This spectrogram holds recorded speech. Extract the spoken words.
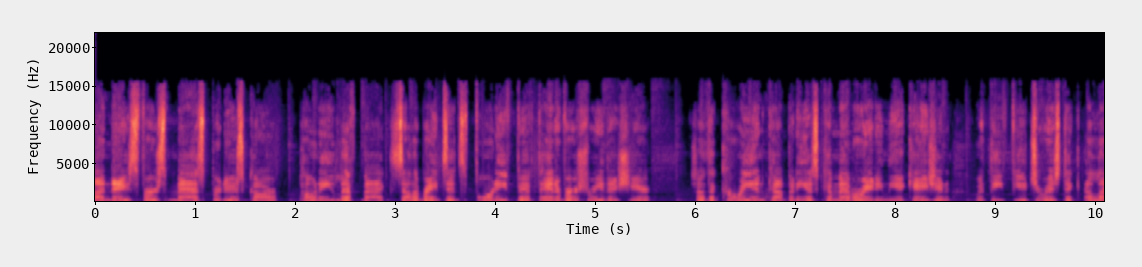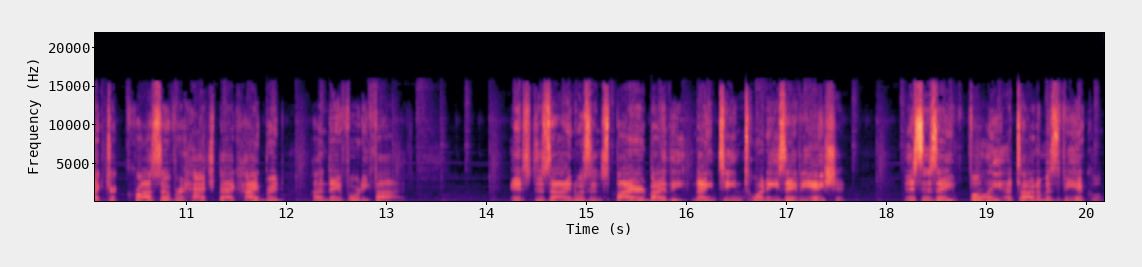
Hyundai's first mass produced car, Pony Liftback, celebrates its 45th anniversary this year, so the Korean company is commemorating the occasion with the futuristic electric crossover hatchback hybrid Hyundai 45. Its design was inspired by the 1920s aviation. This is a fully autonomous vehicle,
